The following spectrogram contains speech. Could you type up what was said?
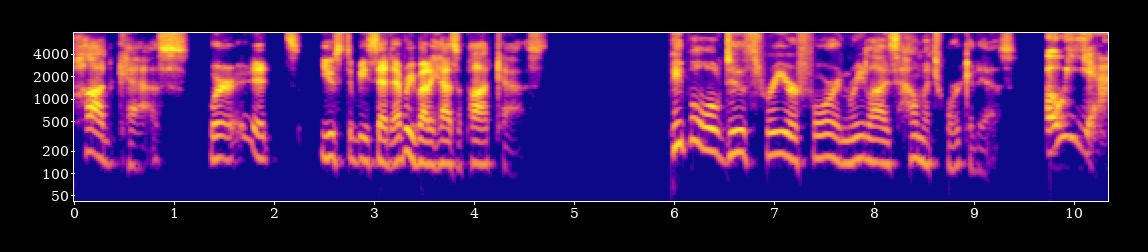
podcasts where it used to be said everybody has a podcast people will do three or four and realize how much work it is. Oh, yeah.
